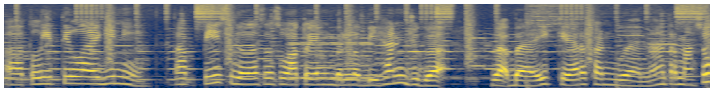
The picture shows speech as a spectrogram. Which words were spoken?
uh, teliti lagi nih. Tapi segala sesuatu yang berlebihan juga nggak baik ya rekan buana termasuk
